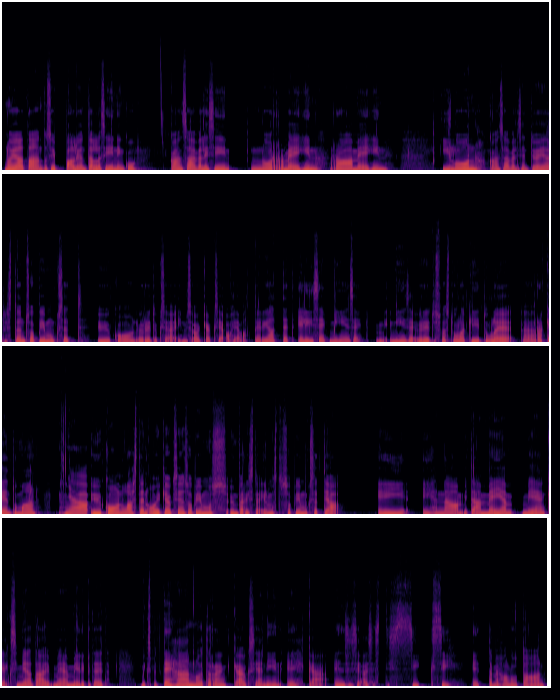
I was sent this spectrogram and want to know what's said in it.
nojataan tosi paljon tällaisiin niin kuin kansainvälisiin normeihin, raameihin, ilon, kansainvälisen työjärjestön sopimukset, YK on yrityksiä ja ihmisoikeuksia ohjaavat periaatteet, eli se, mihin se, mihin se yritysvastuulaki tulee rakentumaan. Ja YK on lasten oikeuksien sopimus, ympäristö- ja ilmastosopimukset, ja ei, eihän nämä ole mitään meidän, meidän keksimiä tai meidän mielipiteitä. Miksi me tehdään noita ränkkäyksiä, niin ehkä ensisijaisesti siksi, että me halutaan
